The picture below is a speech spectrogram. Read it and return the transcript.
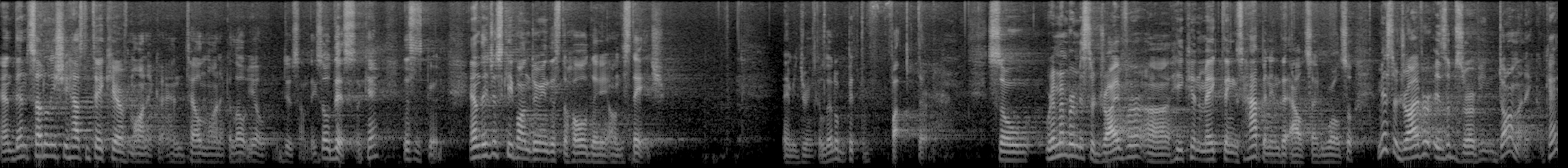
And then suddenly she has to take care of Monica and tell Monica, oh, yo, do something. So this, okay? This is good. And they just keep on doing this the whole day on the stage. Let me drink a little bit of water. So remember Mr. Driver, uh, he can make things happen in the outside world. So Mr. Driver is observing Dominic, okay?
